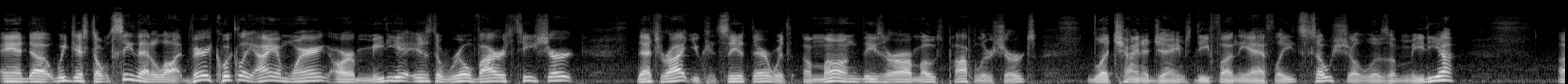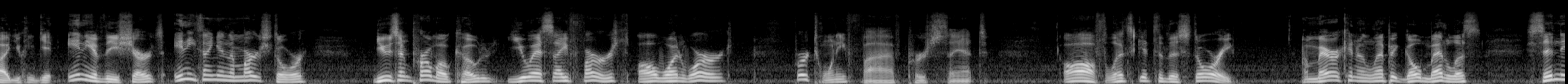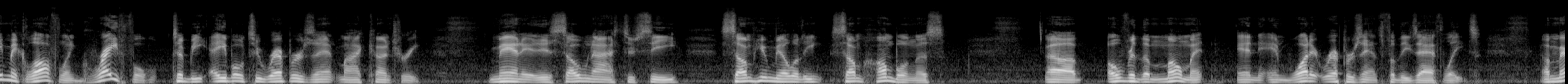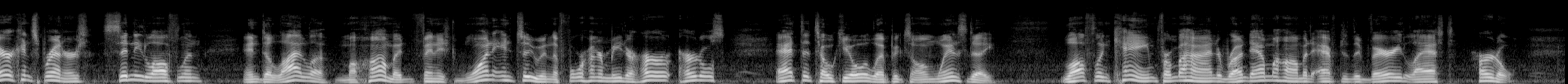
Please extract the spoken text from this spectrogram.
and uh, we just don't see that a lot. Very quickly, I am wearing our Media is the Real Virus t shirt. That's right, you can see it there with among these are our most popular shirts. La China James, Defund the Athletes, Socialism Media. Uh, you can get any of these shirts, anything in the merch store, using promo code USA First, all one word, for 25% off. Let's get to this story. American Olympic gold medalist Sydney McLaughlin, grateful to be able to represent my country. Man, it is so nice to see some humility, some humbleness uh, over the moment and, and what it represents for these athletes. American sprinters Sydney Laughlin and Dalilah Muhammad finished one and two in the 400 meter hur- hurdles at the Tokyo Olympics on Wednesday. Laughlin came from behind to run down Muhammad after the very last hurdle.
